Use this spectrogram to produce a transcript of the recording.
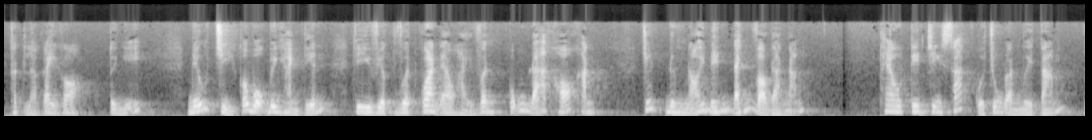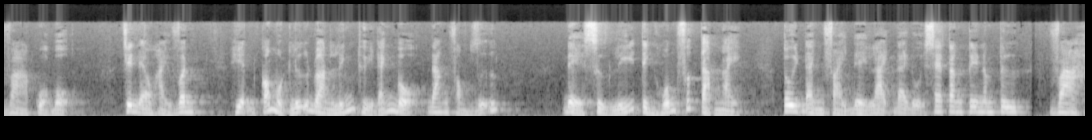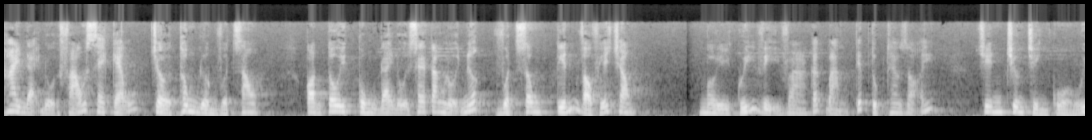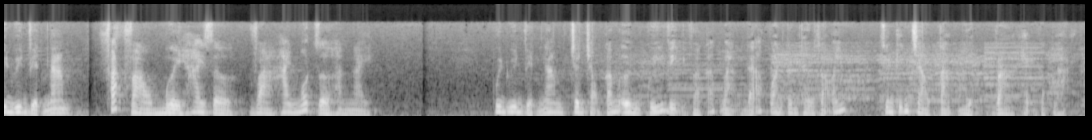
Thật là gay go, tôi nghĩ. Nếu chỉ có bộ binh hành tiến thì việc vượt qua đèo Hải Vân cũng đã khó khăn, chứ đừng nói đến đánh vào Đà Nẵng. Theo tin trinh sát của Trung đoàn 18 và của Bộ, trên đèo Hải Vân hiện có một lữ đoàn lính thủy đánh bộ đang phòng giữ. Để xử lý tình huống phức tạp này, tôi đành phải để lại đại đội xe tăng T-54 và hai đại đội pháo xe kéo chờ thông đường vượt sau. Còn tôi cùng đại đội xe tăng lội nước vượt sông tiến vào phía trong. Mời quý vị và các bạn tiếp tục theo dõi trên chương trình của Win Win Việt Nam, phát vào 12 giờ và 21 giờ hàng ngày. Win Win Việt Nam trân trọng cảm ơn quý vị và các bạn đã quan tâm theo dõi. Xin kính chào tạm biệt và hẹn gặp lại.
